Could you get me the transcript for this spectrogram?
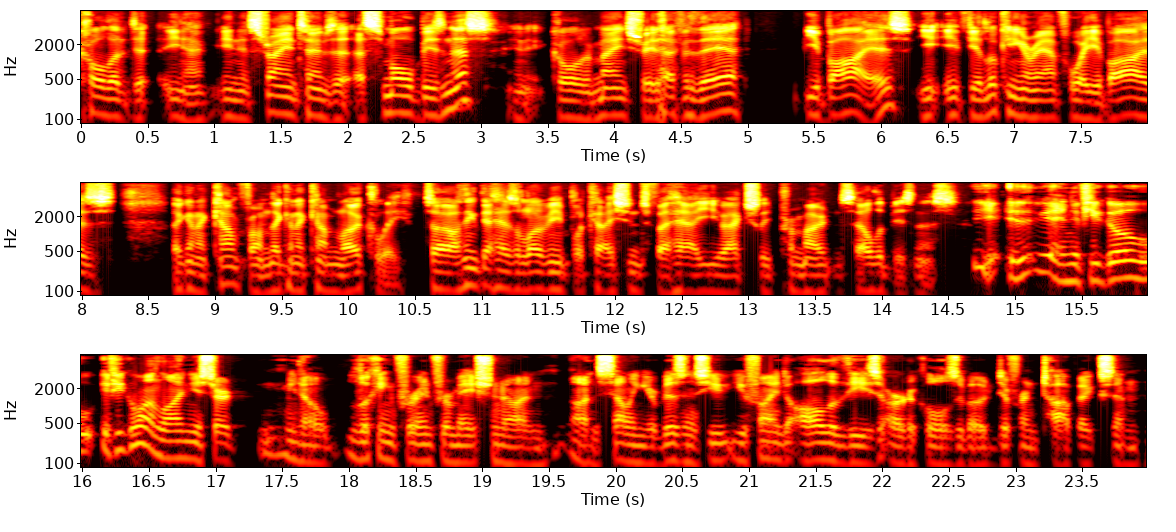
call it, you know, in Australian terms, a, a small business, and call it a main street over there. Your buyers, if you're looking around for where your buyers are going to come from, they're going to come locally. So I think that has a lot of implications for how you actually promote and sell the business. And if you go if you go online, you start you know looking for information on on selling your business. You you find all of these articles about different topics and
